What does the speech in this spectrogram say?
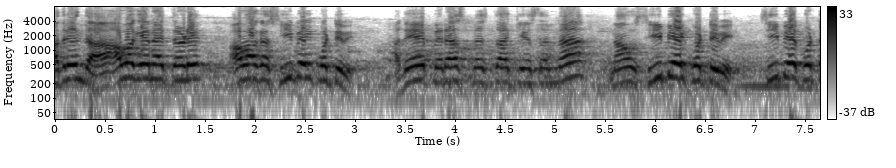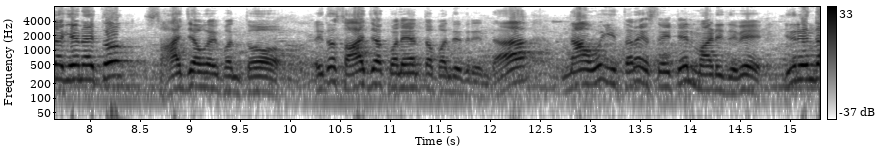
ಅದರಿಂದ ಅವಾಗ ಏನಾಯ್ತು ನೋಡಿ, ಆವಾಗ ಸಿ ಬಿ ಐ ಕೊಟ್ಟಿವಿ. ಅದೇ ಪೆರಾಸ್ಮೆಸ್ತಾ ಕೇಸನ್ನು ನಾವು ಸಿ ಬಿ ಐ ಕೊಟ್ಟಿವಿ. ಸಿ ಬಿ ಐ ಕೊಟ್ಟಾಗ ಏನಾಯಿತು? ಸಹಜವಾಗಿ ಬಂತು. ಇದು ಸಹಜ ಕೊಲೆ ಅಂತ ಬಂದಿದ್ರಿಂದ ನಾವು ಈ ಥರ ಎಸ್ ಐ ಟಿಯಲ್ಲಿ ಮಾಡಿದ್ದೀವಿ. ಇದರಿಂದ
